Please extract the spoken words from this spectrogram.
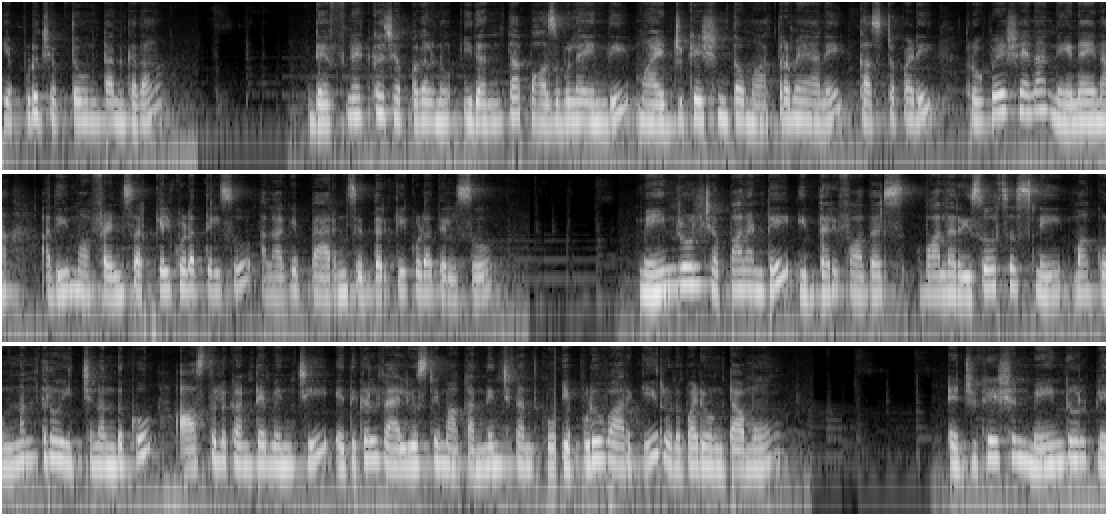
ఎప్పుడూ చెప్తూ ఉంటాను కదా. డెఫినెట్గా చెప్పగలను. ఇదంతా పాసిబుల్ అయింది. మా ఎడ్యుకేషన్తో మాత్రమే అని కష్టపడి రూపేష్ అయినా నేనైనా అది మా ఫ్రెండ్ సర్కిల్ కూడా తెలుసు అలాగే పేరెంట్స్ ఇద్దరికీ కూడా తెలుసు. మెయిన్ రోల్ చెప్పాలంటే ఇద్దరి ఫాదర్స్. వాళ్ళ రిసోర్సెస్ని మాకు ఉన్నంతలో ఇచ్చినందుకు ఆస్తుల కంటే మించి ఎథికల్ వాల్యూస్ని మాకు అందించినందుకు ఎప్పుడూ వారికి రుణపడి ఉంటాము. ఎడ్యుకేషన్ మెయిన్ రోల్ ప్లే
